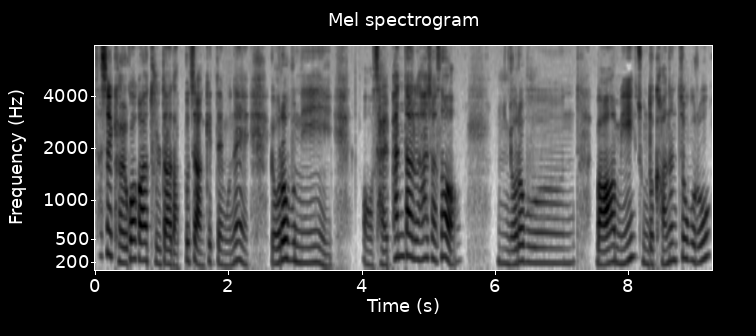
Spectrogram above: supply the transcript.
사실 결과가 둘 다 나쁘지 않기 때문에 여러분이 어, 잘 판단을 하셔서 음, 여러분 마음이 좀 더 가는 쪽으로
